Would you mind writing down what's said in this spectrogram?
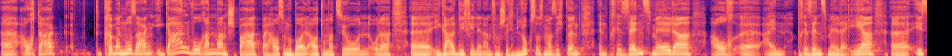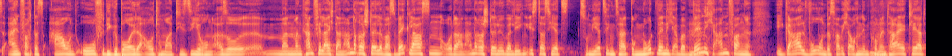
Äh, auch da können wir nur sagen, egal woran man spart, bei Haus- und Gebäudeautomation oder äh, egal wie viel in Anführungsstrichen Luxus man sich gönnt, ein Präsenzmelder, auch äh, ein Präsenzmelder eher, äh, ist einfach das A und O für die Gebäudeautomatisierung. Also äh, man, man kann vielleicht an anderer Stelle was weglassen oder an anderer Stelle überlegen, ist das jetzt zum jetzigen Zeitpunkt notwendig, aber mhm. wenn ich anfange, egal wo, und das habe ich auch in dem mhm. Kommentar erklärt,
